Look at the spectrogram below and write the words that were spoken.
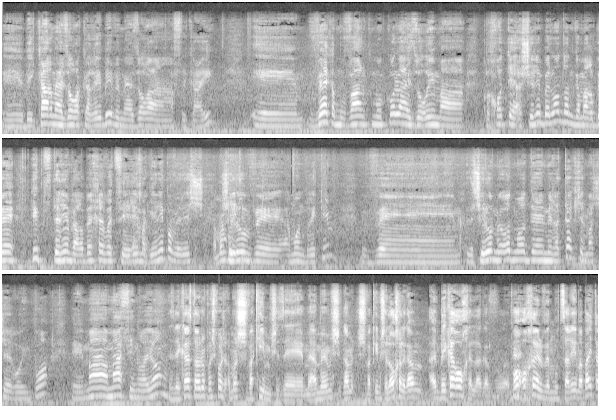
אה, בעיקר מהאזור הקריבי ומהאזור האפריקאי. אה, וכמובן, כמו כל האזורים הפחות אה, עשירים בלונדון, גם הרבה היפסטרים והרבה חבר'ה צעירים נכון. מגיעים לפה, ויש המון שילוב, אה, המון בריטים. וזה שילוב מאוד מאוד אה, מרתק של מה שרואים פה. אה, מה, מה עשינו היום? אז בעיקר הסתובבנו פה, יש פה המון שווקים, שזה מהמם, גם שווקים של אוכל, גם, בעיקר אוכל אגב, כן. אוכל ומוצרים הביתה,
